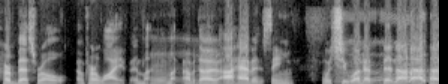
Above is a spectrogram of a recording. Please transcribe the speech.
her best role of her life. And my, my, although I haven't seen what she won that, that, I,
